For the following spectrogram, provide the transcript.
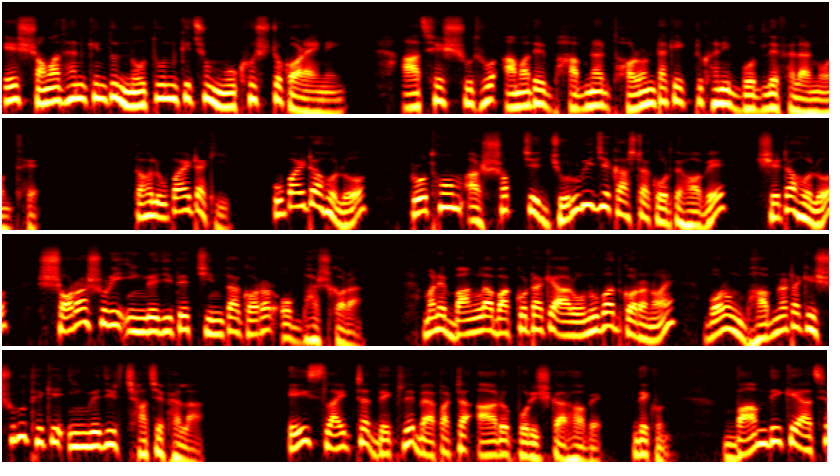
এর সমাধান কিন্তু নতুন কিছু মুখষ্ট করায় নেই। আছে শুধু আমাদের ভাবনার ধরনটাকে একটুখানি বদলে ফেলার মধ্যে। তাহলে উপায়টা কি? উপায়টা হলো, প্রথম আর সবচেয়ে জরুরি যে কাজটা করতে হবে, সেটা হলো সরাসরি ইংরেজিতে চিন্তা করার অভ্যাস করা। মানে বাংলা বাক্যটাকে আর অনুবাদ করা নয়, বরং ভাবনাটাকে শুরু থেকে ইংরেজির ছাঁচে ফেলা। এই স্লাইডটা দেখলে ব্যাপারটা আরও পরিষ্কার হবে। দেখুন বাম দিকে আছে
